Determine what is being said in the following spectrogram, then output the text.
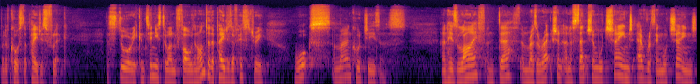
But of course, the pages flick the story continues to unfold, and onto the pages of history walks a man called Jesus. And his life and death and resurrection and ascension will change everything, will change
